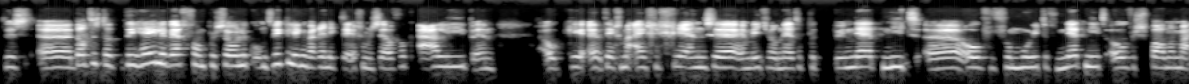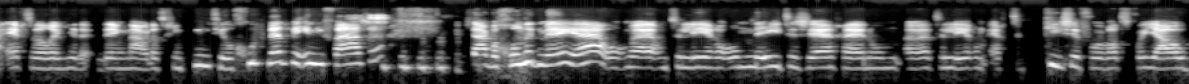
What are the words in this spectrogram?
Dus uh, dat is dat, die hele weg van persoonlijke ontwikkeling waarin ik tegen mezelf ook aanliep en ook tegen mijn eigen grenzen. En weet je wel, net op het punt, net niet uh, oververmoeid of net niet overspannen. Maar echt wel dat je denkt, nou, dat ging niet heel goed met me in die fase. dus daar begon het mee, hè? Om, uh, om te leren om nee te zeggen. En om uh, te leren om echt te kiezen voor wat voor jou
